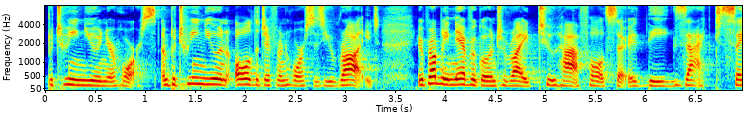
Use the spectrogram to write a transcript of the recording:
between you and your horse and between you and all the different horses you ride. You're probably never going to ride two half halts that are the exact same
